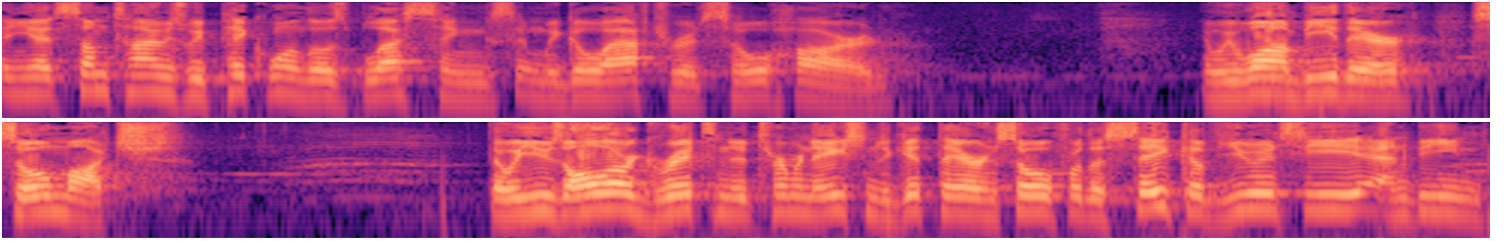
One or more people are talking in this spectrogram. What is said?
and yet sometimes we pick one of those blessings and we go after it so hard. And we want to be there so much that we use all our grit and determination to get there. And so, for the sake of unity and being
